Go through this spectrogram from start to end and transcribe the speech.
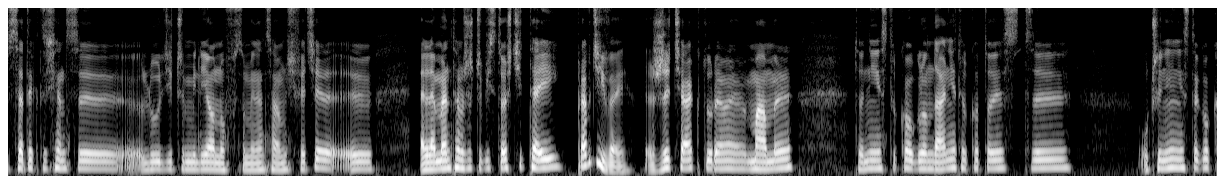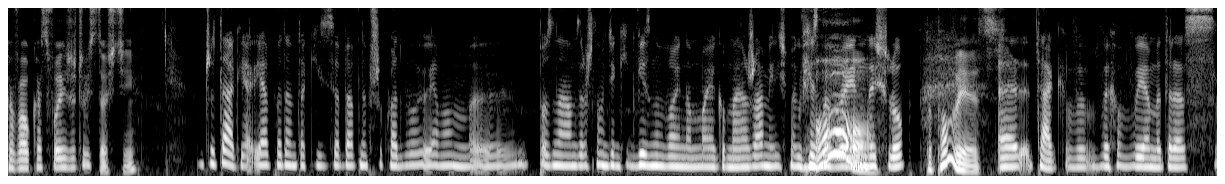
setek tysięcy ludzi, czy milionów w sumie na całym świecie, e, elementem rzeczywistości tej prawdziwej. Życia, które mamy, to nie jest tylko oglądanie, tylko to jest uczynienie z tego kawałka swojej rzeczywistości. Czy tak, ja, ja podam taki zabawny przykład, bo ja mam, y, poznałam zresztą dzięki Gwiezdnym Wojnom mojego męża, mieliśmy gwiezdnowojenny ślub. To powiedz. E, tak, wychowujemy teraz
